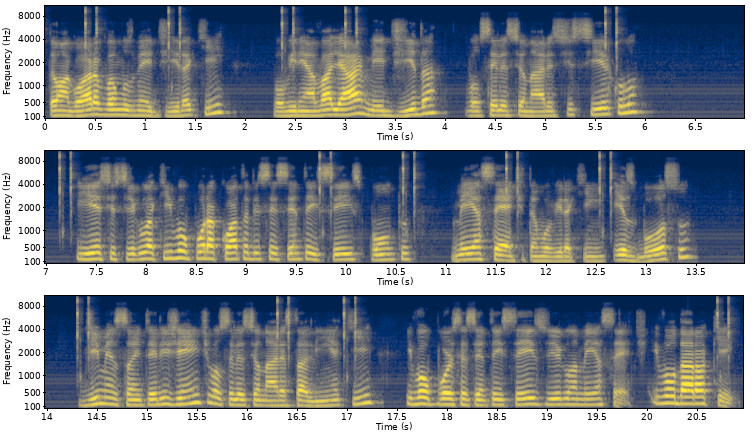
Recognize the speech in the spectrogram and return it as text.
Então agora vamos medir aqui, vou vir em avaliar, medida, vou selecionar este círculo e este círculo aqui vou pôr a cota de 66.67. Então vou vir aqui em esboço, dimensão inteligente, vou selecionar esta linha aqui e vou pôr 66,67 e vou dar OK.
